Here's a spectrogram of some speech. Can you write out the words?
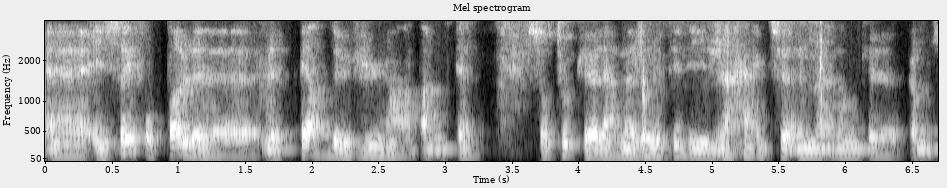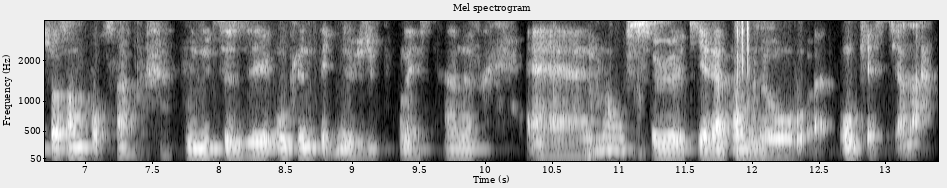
Euh, et ça, il ne faut pas le, perdre de vue en tant que tel. Surtout que la majorité des gens actuellement, donc euh, comme 60% vous n'utilisez aucune technologie pour l'instant, euh, donc ceux qui répondent au, questionnaire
